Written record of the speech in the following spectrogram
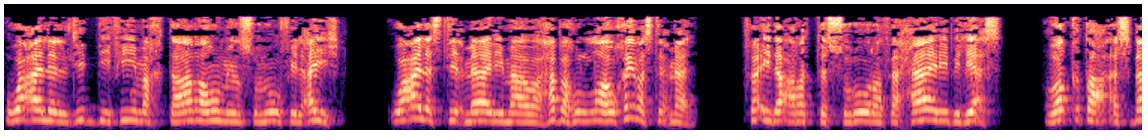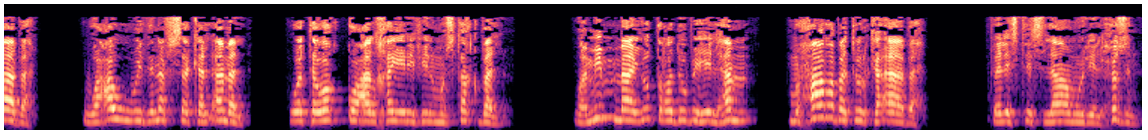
وعلى الجد فيما اختاره من صنوف العيش وعلى استعمال ما وهبه الله خير استعمال. فإذا أردت السرور فحارب اليأس واقطع أسبابه وعود نفسك الأمل وتوقع الخير في المستقبل. ومما يطرد به الهم محاربة الكآبة فالاستسلام للحزن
